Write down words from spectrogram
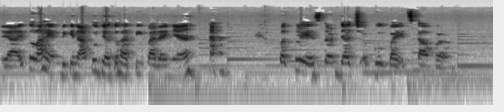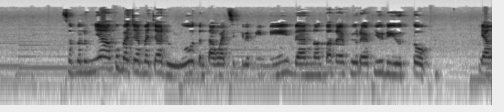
Ya, itulah yang bikin aku jatuh hati padanya. But please don't judge a book by its cover. Sebelumnya aku baca-baca dulu tentang White Secret ini dan nonton review-review di YouTube. Yang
